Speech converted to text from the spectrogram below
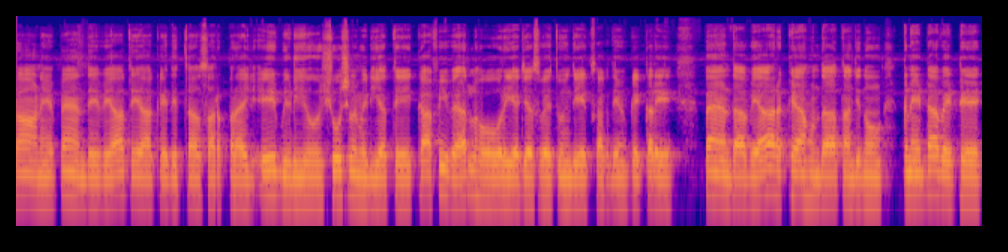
ਭਰਾ ਨੇ ਭੈਣ ਦੇ ਵਿਆਹ ਤੇ ਆ ਕੇ ਦਿੱਤਾ ਸਰਪ੍ਰਾਈਜ਼। ਇਹ ਵੀਡੀਓ ਸੋਸ਼ਲ ਮੀਡੀਆ ਤੇ ਕਾਫੀ ਵਾਇਰਲ ਹੋ ਰਹੀ ਹੈ, ਜਿਸ ਵਿੱਚ ਤੁਸੀਂ ਦੇਖ ਸਕਦੇ ਹੋ ਕਿ ਘਰੇ ਭੈਣ ਦਾ ਵਿਆਹ ਰੱਖਿਆ ਹੁੰਦਾ ਤਾਂ ਜਦੋਂ ਕੈਨੇਡਾ ਬੈਠੇ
